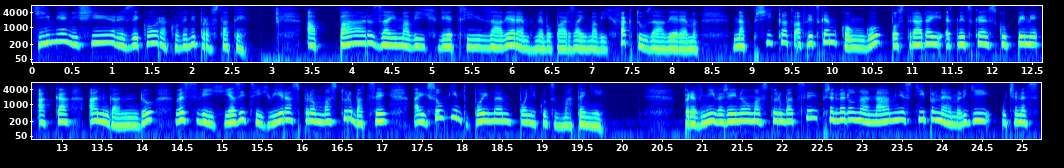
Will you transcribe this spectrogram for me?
tím je nižší riziko rakoviny prostaty. A pár zajímavých věcí závěrem, nebo pár zajímavých faktů závěrem. Například v africkém Kongu postrádají etnické skupiny Aka a Ngandu ve svých jazycích výraz pro masturbaci a jsou tímto pojmem poněkud zmateni. První veřejnou masturbaci předvedl na náměstí plném lidí učenes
